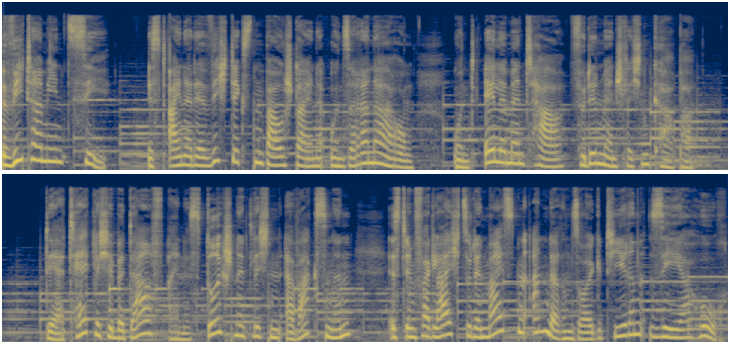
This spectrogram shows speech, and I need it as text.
Vitamin C ist einer der wichtigsten Bausteine unserer Nahrung und elementar für den menschlichen Körper. Der tägliche Bedarf eines durchschnittlichen Erwachsenen ist im Vergleich zu den meisten anderen Säugetieren sehr hoch,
